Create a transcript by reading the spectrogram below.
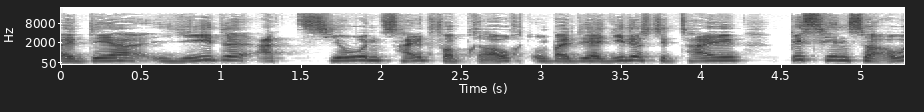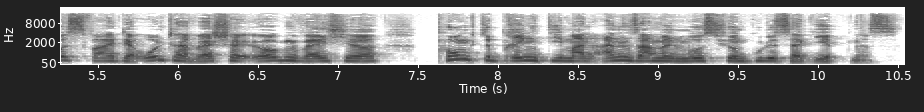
bei der jede Aktion Zeit verbraucht und bei der jedes Detail bis hin zur Auswahl der Unterwäsche irgendwelche Punkte bringt, die man ansammeln muss für ein gutes Ergebnis.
